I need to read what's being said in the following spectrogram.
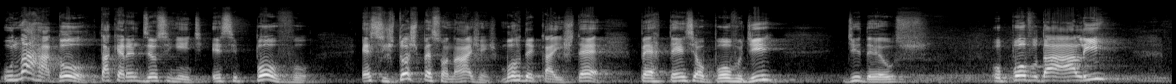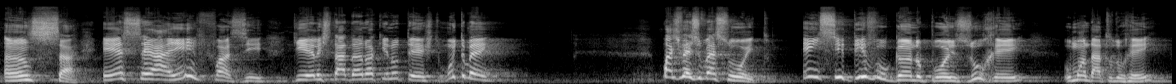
O narrador está querendo dizer o seguinte: esse povo, esses dois personagens, Mordecai e Esté, pertencem ao povo de, de Deus. O povo da aliança. Essa é a ênfase que ele está dando aqui no texto. Muito bem. Mas veja o verso 8. Em se divulgando, pois, o rei, o mandato do rei,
